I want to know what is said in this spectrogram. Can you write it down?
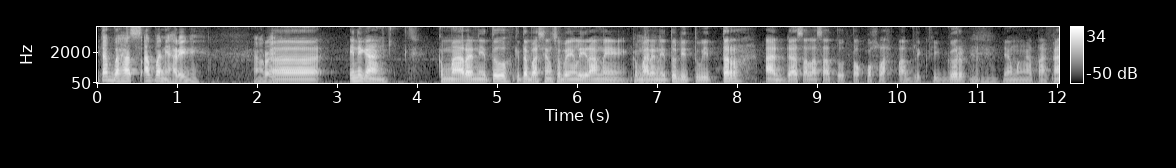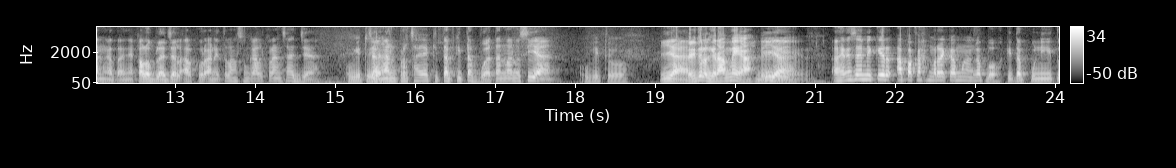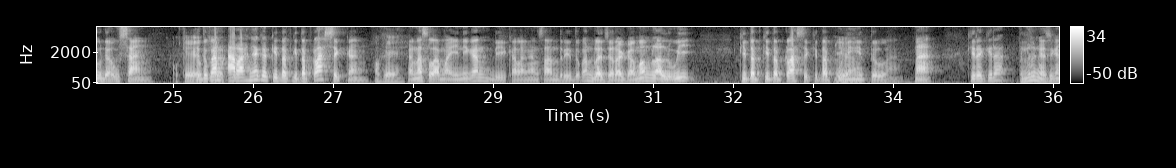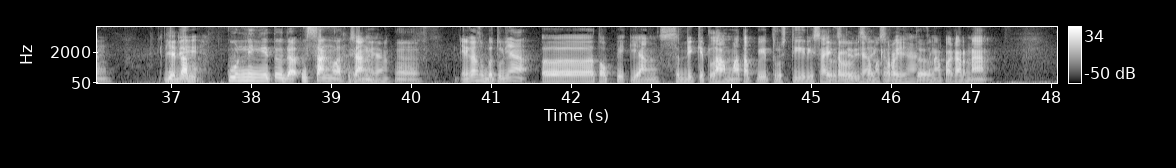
Kita bahas apa nih hari ini, Kang Roy? Eh, ini Kang, kemarin itu kita bahas yang coba yang rame. Kemarin Iya. itu di Twitter ada salah satu tokoh lah public figure yang mengatakan katanya kalau belajar Al-Quran itu langsung ke Al-Quran saja. Oh gitu ya? Jangan percaya kitab-kitab buatan manusia. Oh gitu. Iya. Dan itu lagi rame ya? Di... Iya. Akhirnya saya mikir apakah mereka menganggap bahwa kitab kuning itu udah usang? Oke, itu oke, kan oke. arahnya ke kitab-kitab klasik, Kang. Oke. Karena selama ini kan di kalangan santri itu kan belajar agama melalui kitab-kitab klasik, kitab kuning Iya. itulah. Nah, kira-kira bener nggak sih Kang? Jadi- Kitab kuning itu udah usang lah. Usang ya? Ini kan sebetulnya eh, topik yang sedikit lama tapi terus di-recycle, Terus ya di-recycle, Mas Roy ya. betul. Kenapa? Karena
